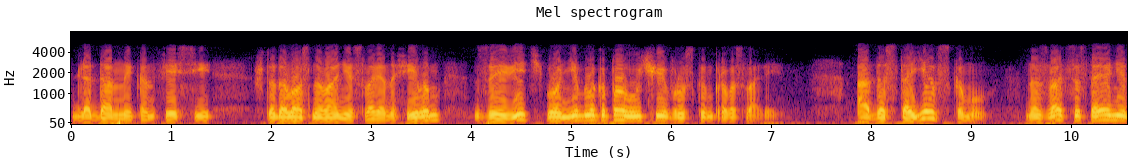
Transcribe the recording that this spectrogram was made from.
для данной конфессии, что дало основание славянофилам заявить о неблагополучии в русском православии. А Достоевскому назвать состояние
